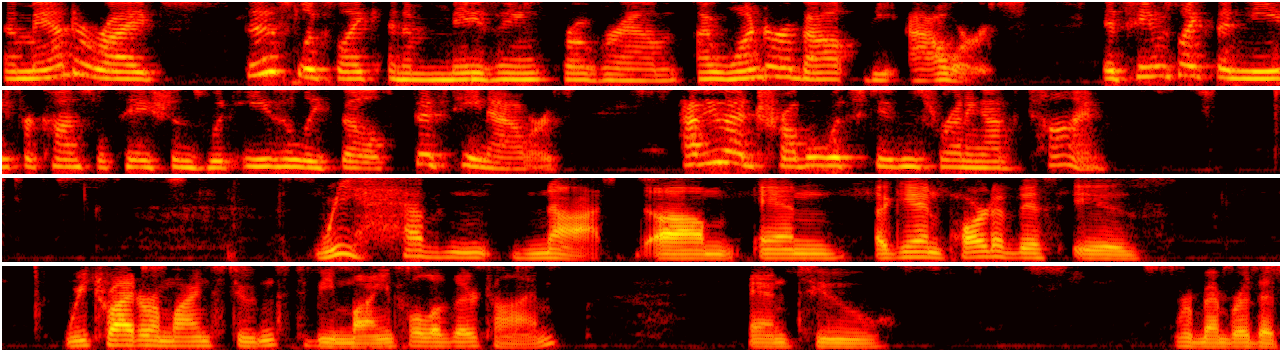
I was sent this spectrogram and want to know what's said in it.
Amanda writes, this looks like an amazing program. I wonder about the hours. It seems like the need for consultations would easily fill 15 hours. Have you had trouble with students running out of time? We have not. Um, and again, part of this is we try to remind students to be mindful of their time and to remember that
